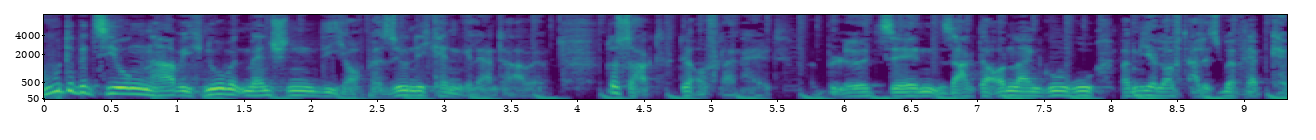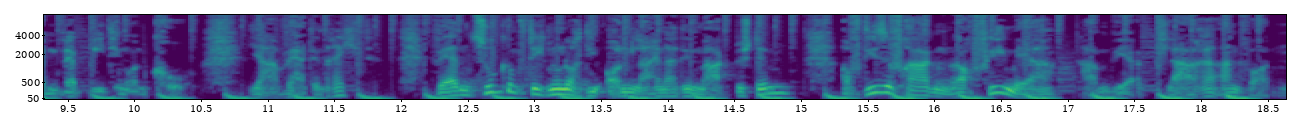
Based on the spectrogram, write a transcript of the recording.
Gute Beziehungen habe ich nur mit Menschen, die ich auch persönlich kennengelernt habe. Das sagt der Offline-Held. Blödsinn, sagt der Online-Guru. Bei mir läuft alles über Webcam, Webmeeting und Co. Ja, wer hat denn recht? Werden zukünftig nur noch die Onliner den Markt bestimmen? Auf diese Fragen und noch viel mehr haben wir klare Antworten.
